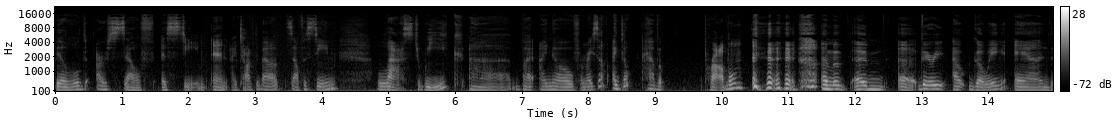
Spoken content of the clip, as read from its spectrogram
build our self esteem. And I talked about self esteem last week, uh, but I know for myself, I don't have a problem. I'm a, I'm uh, very outgoing and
